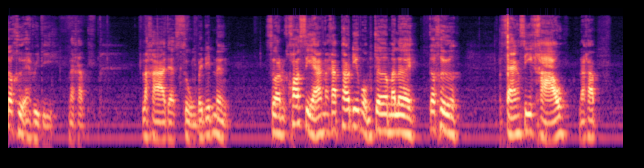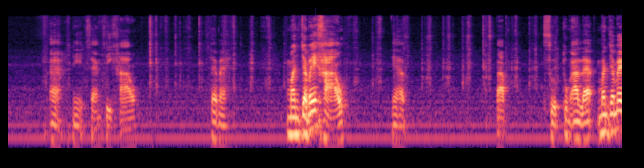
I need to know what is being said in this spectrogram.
ก็คือ LED นะครับ ราคาจะสูงไปนิดนึง ส่วนข้อเสียนะครับ เท่าที่ผมเจอมาเลยก็คือ แสงสีขาวนะครับ อ่านี่แสงสีขาว ใช่ไหมมันจะไม่ขาวเนี่ยครับปรับสุดทุกอันแล้ว มันจะไม่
